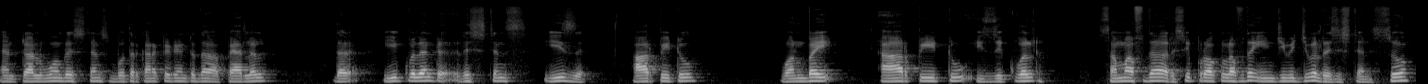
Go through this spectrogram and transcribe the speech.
and 12 ohm resistance both are connected into the parallel. The equivalent resistance is rp2 1 by rp2 is equal to sum of the reciprocal of the individual resistance. So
